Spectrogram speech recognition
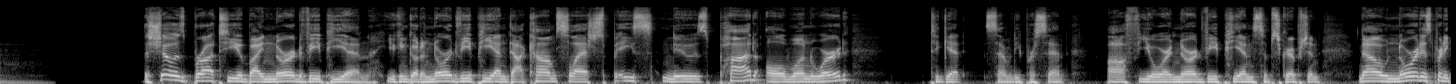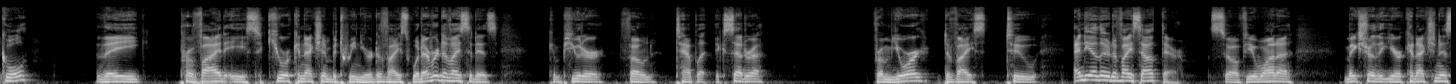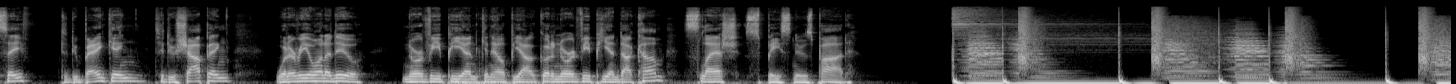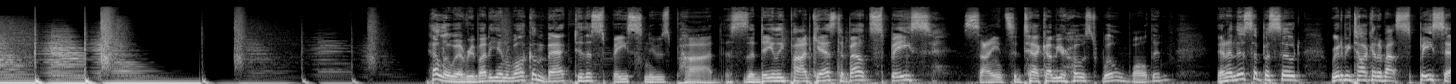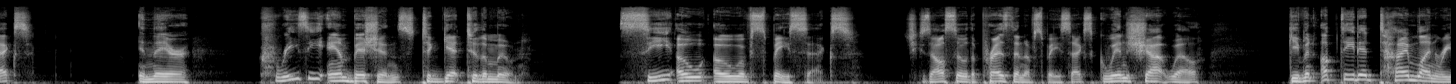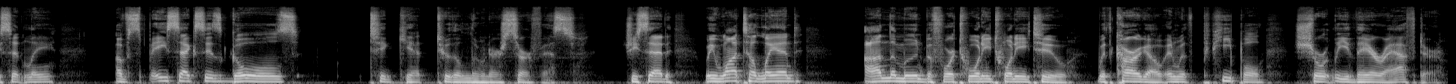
The show is brought to you by NordVPN. You can go to nordvpn.com slash space news pod, all one word, to get 70% off your NordVPN subscription. Now, Nord is pretty cool. They provide a secure connection between your device, whatever device it is, computer, phone, tablet, etc., from your device to any other device out there. So if you want to make sure that your connection is safe, to do banking, to do shopping, whatever you want to do, NordVPN can help you out. Go to nordvpn.com slash space news pod. Hello, everybody, and welcome back to the Space News Pod. This is a daily podcast about space, science, and tech. I'm your host, Will Walden. And on this episode, we're going to be talking about SpaceX in their crazy ambitions to get to the moon. COO of SpaceX, she's also the president of SpaceX, Gwynne Shotwell, gave an updated timeline recently of SpaceX's goals to get to the lunar surface. She said, We want to land on the moon before 2022 with cargo and with people shortly thereafter.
